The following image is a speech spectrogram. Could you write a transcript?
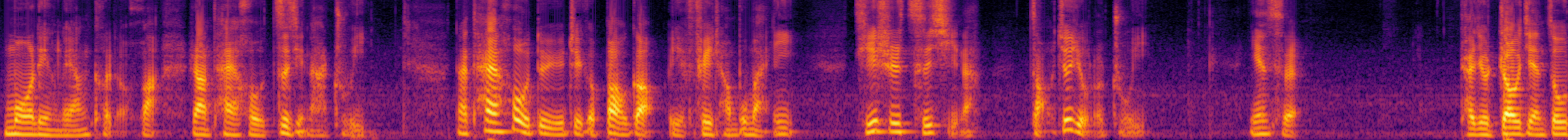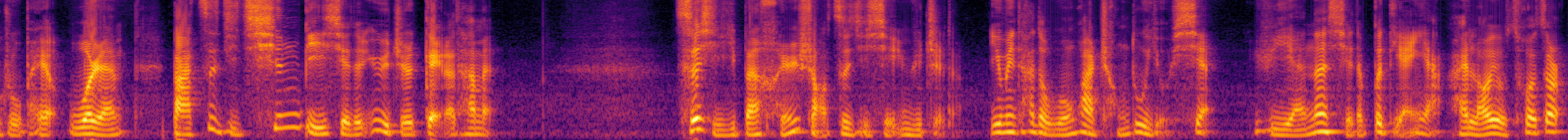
模棱两可的话，让太后自己拿主意。那太后对于这个报告也非常不满意。其实慈禧呢早就有了主意，因此他就召见邹主培、倭人，把自己亲笔写的谕旨给了他们。慈禧一般很少自己写谕旨的，因为她的文化程度有限，语言呢写的不典雅，还老有错字儿。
